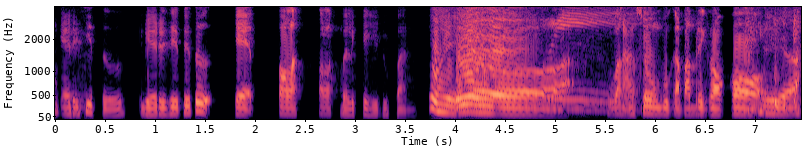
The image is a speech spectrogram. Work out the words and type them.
dari situ dari situ tuh kayak tolak tolak balik kehidupan. Oh. Wih. Langsung buka pabrik rokok. Iya.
